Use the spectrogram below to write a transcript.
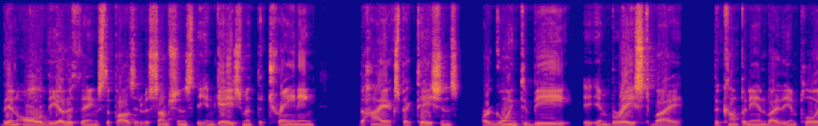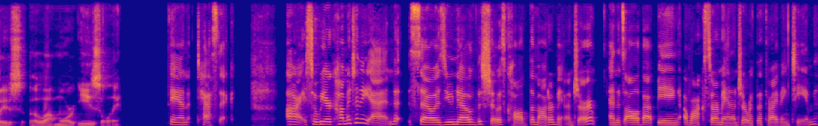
then all of the other things, the positive assumptions, the engagement, the training, the high expectations are going to be embraced by the company and by the employees a lot more easily. Fantastic. All right, so we are coming to the end. So, as you know, the show is called The Modern Manager, and it's all about being a rock star manager with a thriving team.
